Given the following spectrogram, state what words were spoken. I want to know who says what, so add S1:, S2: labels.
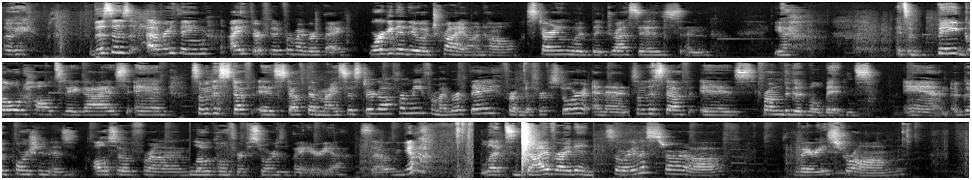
S1: Okay, this is everything I thrifted for my birthday. We're gonna do a try on haul, starting with the dresses and yeah. It's a big gold haul today, guys, and some of this stuff is stuff that my sister got for me for my birthday from the thrift store, and then some of this stuff is from the Goodwill bins and a good portion is also from local thrift stores in my area. So yeah, let's dive right in. So we're gonna start off very strong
